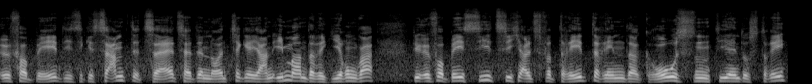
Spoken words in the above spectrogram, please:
ÖVP diese gesamte Zeit seit den 90er Jahren immer an der Regierung war. Die ÖVP sieht sich als Vertreterin der großen Tierindustrie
